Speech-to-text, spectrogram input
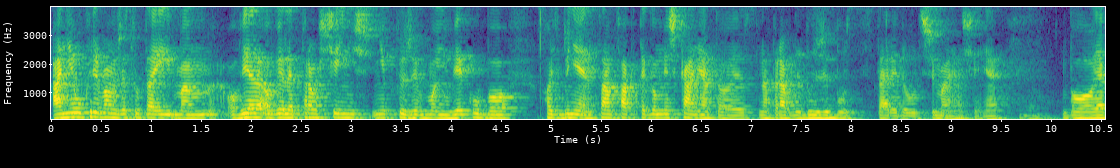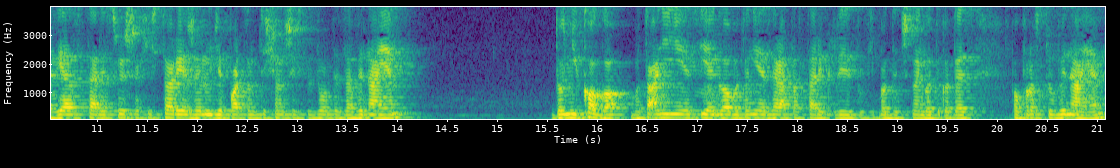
a nie ukrywam, że tutaj mam o wiele, o wiele prościej niż niektórzy w moim wieku, bo choćby nie sam fakt tego mieszkania to jest naprawdę duży boost stary do utrzymania się, nie? Bo jak ja stary słyszę historię, że ludzie płacą 1600 zł za wynajem do nikogo, bo to ani nie jest jego, bo to nie jest rata stary kredytu hipotecznego, tylko to jest po prostu wynajem,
